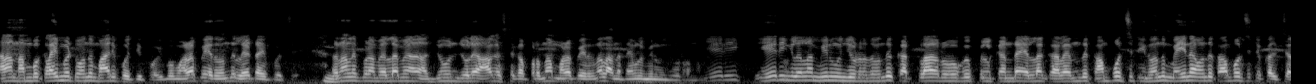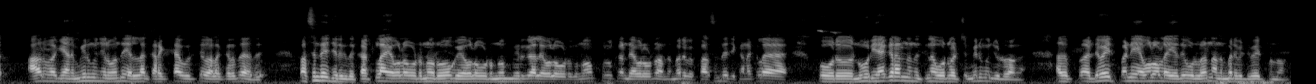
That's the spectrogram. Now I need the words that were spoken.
ஆனால் நம்ம கிளைமேட் வந்து மாறி போச்சு. இப்போ இப்போ மழை பெய்யறது வந்து லேட் ஆகி போச்சு. அதனால இப்போ நம்ம எல்லாமே ஜூன் ஜூலை ஆகஸ்ட்டுக்கு அப்புறம் தான் மழை பெய்யறதுனால அந்த டைம்ல மீன் குஞ்சு விடுறோம் ஏரி ஏரிங்களெல்லாம் மீன் குஞ்சு விடுறது வந்து கட்லா ரோகு பில்கண்டை எல்லாம் கலந்து காம்போசிட் இது வந்து மெயினாக வந்து காம்போசிட்டிவ் கல்ச்சர் ஆறு வகையான மீன் குஞ்சுகள் வந்து எல்லாம் கரெக்டாக விட்டு வளர்க்குறது அது. பர்சன்டேஜ் இருக்குது. கட்லா எவ்வளோ விடணும் ரோகு எவ்வளோ விடணும் மிருகால் எவ்வளோ விடணும் புல்கண்டை எவ்வளோ விடணும் அந்த மாதிரி பர்சன்டேஜ் கணக்கில் இப்போ ஒரு நூறு ஏக்கரான்னு இருந்துச்சுன்னா ஒரு லட்சம் மீன் குஞ்சு விடுவாங்க. அது டிவைட் பண்ணி எவ்வளோ எது விடலன்னு அந்த மாதிரி டிவைட் பண்ணுவாங்க.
